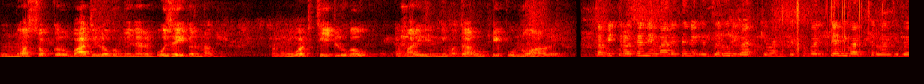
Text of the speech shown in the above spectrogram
હું મોજ શોખ કરું બાંધી લો ગમે એને પૂજે કરી નાખું. પણ હું વટથી એટલું કહું કે મારી જિંદગીમાં દારૂ પીપું ન આવે. તો મિત્રો છે ને, મારે છે ને કે જરૂરી વાત કહેવાની છે. ખબર કેવી વાત કરવાની છે? જો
